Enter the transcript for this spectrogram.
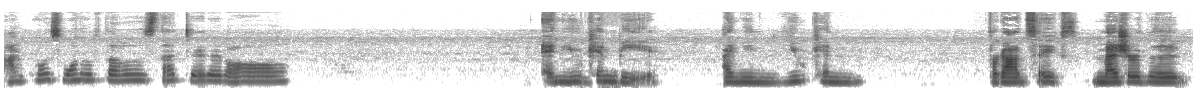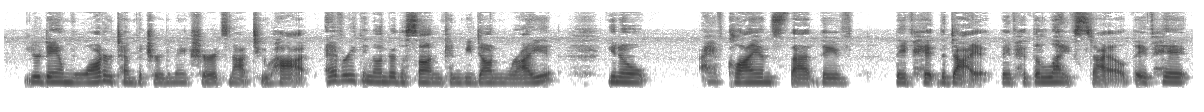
I was one of those that did it all. And you Mm. can be, I mean, you can, for God's sakes, measure the your damn water temperature to make sure it's not too hot. Everything under the sun can be done right. You know, I have clients that they've they've hit the diet, they've hit the lifestyle, they've hit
